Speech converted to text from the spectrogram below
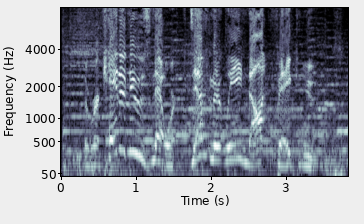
the Mercator News Network. Definitely not fake news.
